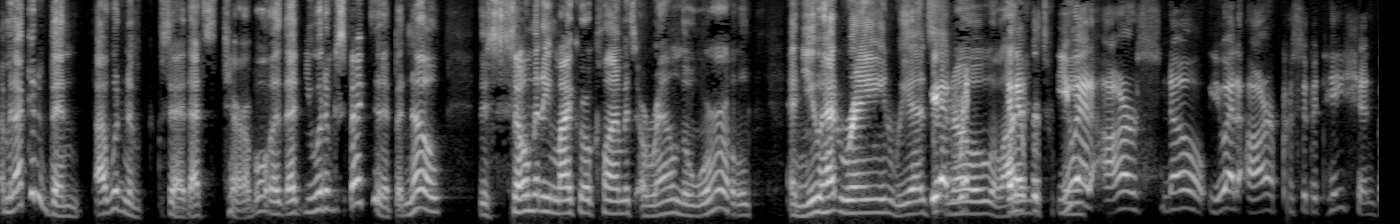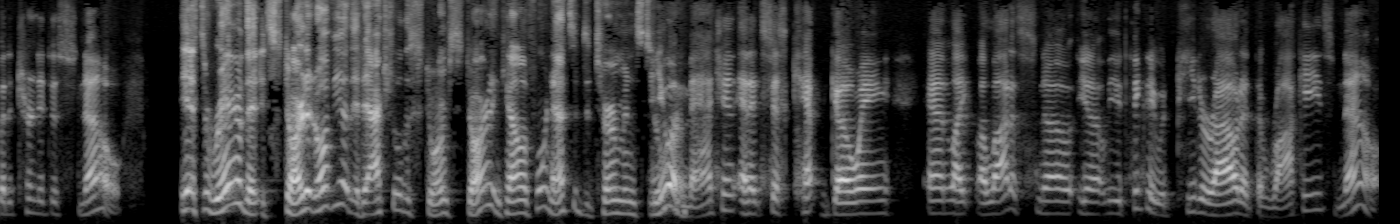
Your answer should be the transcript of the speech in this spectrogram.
I mean, that could have been. I wouldn't have said that's terrible. Uh, that you would have expected it, but no. There's so many microclimates around the world and you had rain, we had, had snow, rain, a lot of was, you had our snow, you had our precipitation, but it turned into snow. Yeah, it's rare that it started off. Yeah, that actual the storm started in California. That's a determined storm. Can you imagine? And it's just kept going, and like a lot of snow. You know, you'd think they would peter out at the Rockies. No,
